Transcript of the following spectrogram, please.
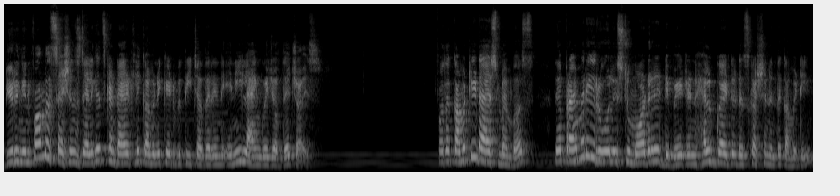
During informal sessions, delegates can directly communicate with each other in any language of their choice. For the committee dais members, their primary role is to moderate debate and help guide the discussion in the committee,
